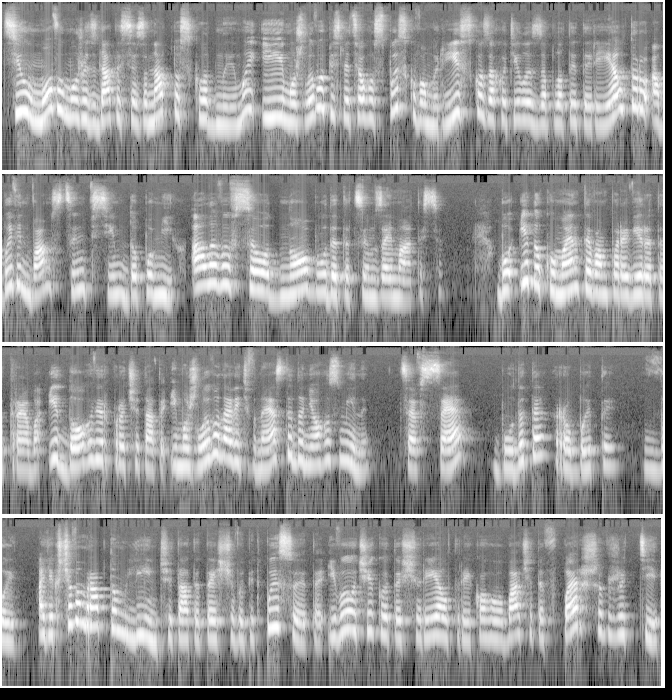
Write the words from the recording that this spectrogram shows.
ці умови можуть здатися занадто складними, і, можливо, після цього списку вам різко захотілося заплатити ріелтору, аби він вам з цим всім допоміг. Але ви все одно будете цим займатися. Бо і документи вам перевірити треба, і договір прочитати, і, можливо, навіть внести до нього зміни. Це все будете робити ви. А якщо вам раптом лінь читати те, що ви підписуєте, і ви очікуєте, що ріелтор, якого ви бачите вперше в житті,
